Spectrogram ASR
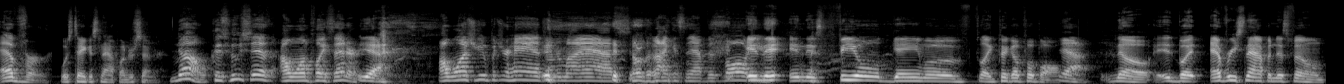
ever was take a snap under center. No, because who says I want to play center? Yeah, I want you to put your hands under my ass so that I can snap this ball. In the in this field game of like pickup football. yeah. No, it, but every snap in this film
